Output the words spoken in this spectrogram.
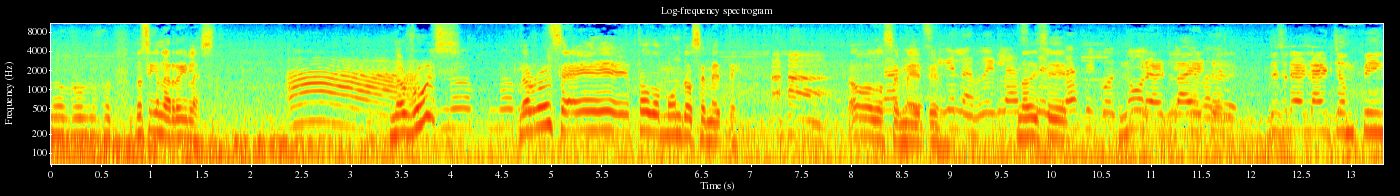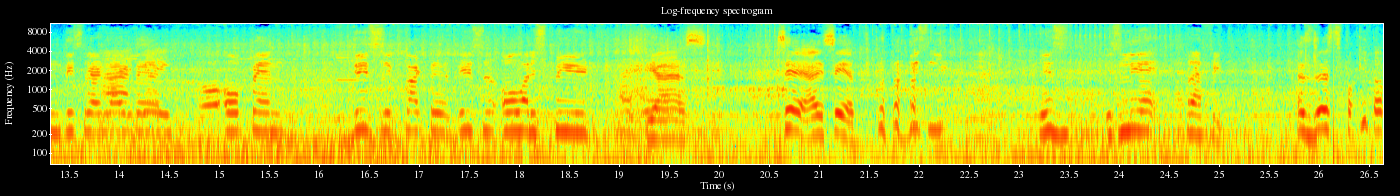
No, rules, no siguen las reglas. Ah. No rules. No, no No rules, eh, todo mundo se mete. Todo se Nadie mete. sigue las reglas No del dice- tráfico. aquí no red light. Uh, this red light jumping. This red Ah, light okay. uh, uh, open. This cut. This over speed. Yes. Sí, I see it. this is is li- traffic. Es, es poquito.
